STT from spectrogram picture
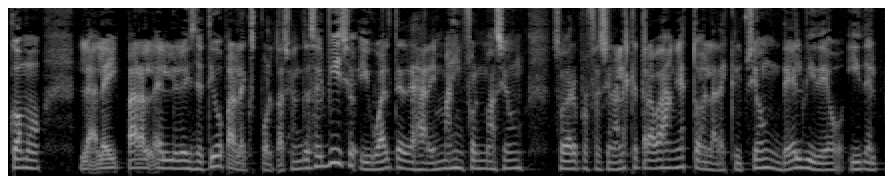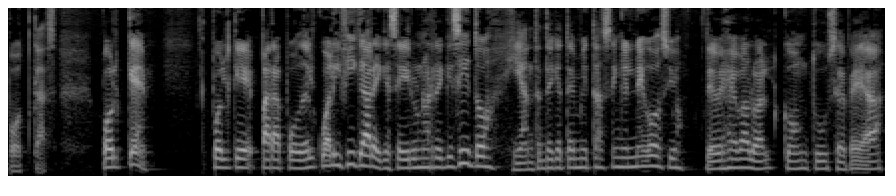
como la ley para el, incentivo para la exportación de servicios. Igual te dejaré más información sobre profesionales que trabajan esto en la descripción del video y del podcast. ¿Por qué? Porque para poder cualificar hay que seguir unos requisitos y antes de que te metas en el negocio debes evaluar con tu CPA,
